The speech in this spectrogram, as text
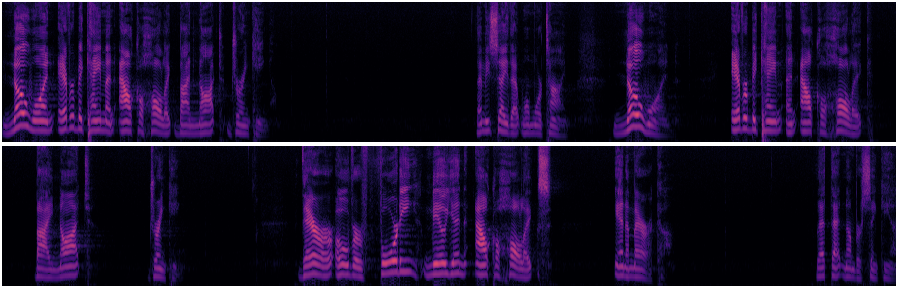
No one ever became an alcoholic by not drinking. Let me say that one more time. No one ever became an alcoholic by not drinking. There are over 40 million alcoholics in America. Let that number sink in.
